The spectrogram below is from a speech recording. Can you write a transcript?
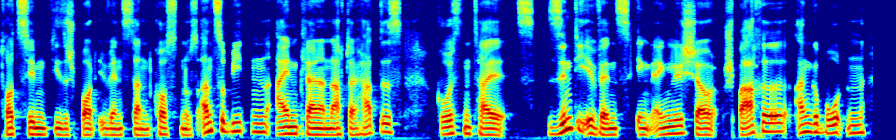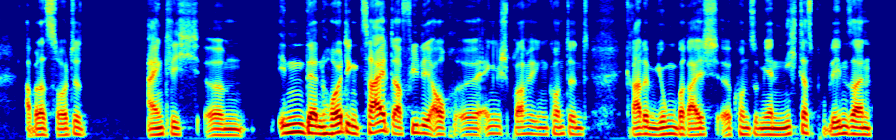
trotzdem diese Sportevents dann kostenlos anzubieten. Ein kleiner Nachteil hat es. Größtenteils sind die Events in englischer Sprache angeboten, aber das sollte eigentlich ähm, in der heutigen Zeit, da viele auch äh, englischsprachigen Content gerade im jungen Bereich äh, konsumieren, nicht das Problem sein.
